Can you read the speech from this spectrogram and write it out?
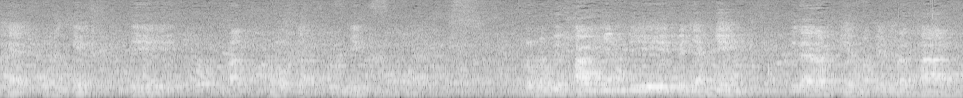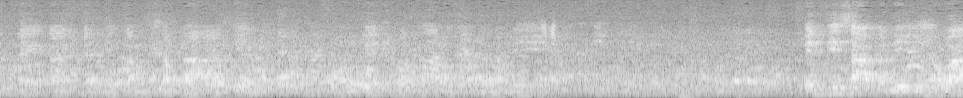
แขกผู้มีเกียรติที่รักเคารพอย่างสูงยิ่ง ผมมีความยินดีเป็นอย่างยิ่ง ที่ได้รับเกียรติมาเป็นประธานในการจัดกิจกรรมสัปดาห์อาเซียนของโรงเรียนอุดรธานีในวันนี้ เป็นที่ทราบกันดีอยู่แล้วว่า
